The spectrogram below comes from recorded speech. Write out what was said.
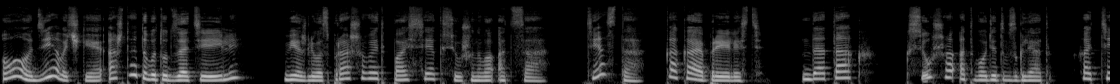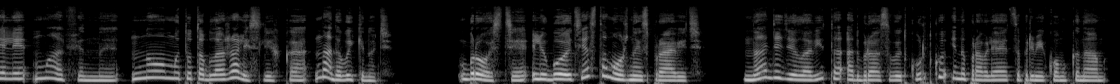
«О, девочки, а что это вы тут затеяли?» – вежливо спрашивает пассия Ксюшиного отца. «Тесто? Какая прелесть!» «Да так». Ксюша отводит взгляд. «Хотели маффины, но мы тут облажались слегка, надо выкинуть». «Бросьте, любое тесто можно исправить. Надя деловито отбрасывает куртку и направляется прямиком к нам.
